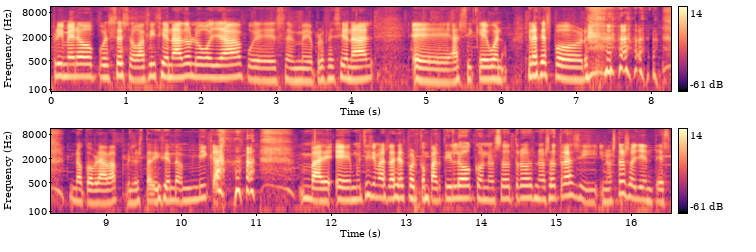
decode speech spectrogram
Primero, pues eso, aficionado, luego ya, pues eh, medio profesional. Eh, así que bueno, gracias por... no cobraba, lo está diciendo Mica. vale, muchísimas gracias por compartirlo con nosotros, nosotras y nuestros oyentes.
